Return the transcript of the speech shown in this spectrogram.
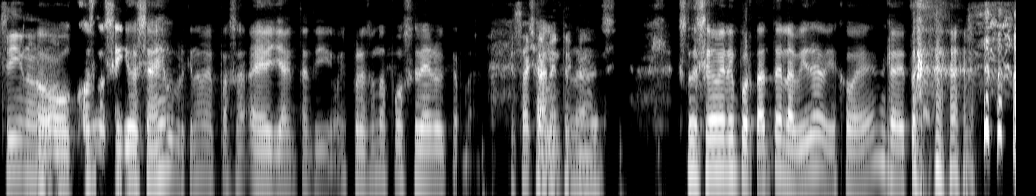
Sí, no, no, o cosas así yo decía güey, por qué no me pasa eh, ya entendí güey por eso no puedo ser héroe carnal Chale, exactamente. carnal, carnal. Es una decisión bien importante en la vida viejo eh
